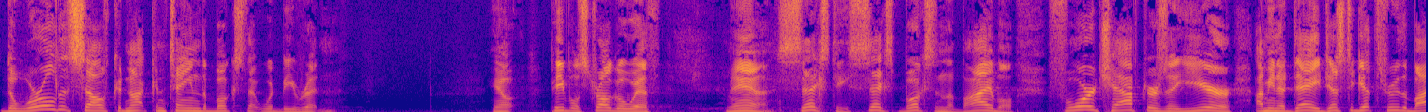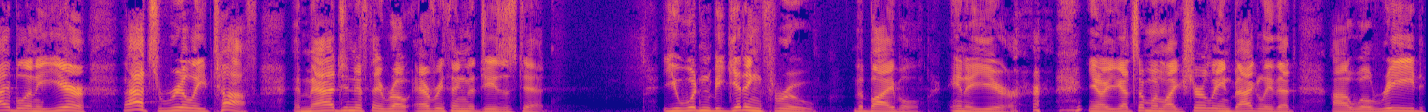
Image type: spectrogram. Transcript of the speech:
the world itself could not contain the books that would be written. You know, people struggle with Man, 66 books in the Bible, four chapters a year, I mean, a day just to get through the Bible in a year. That's really tough. Imagine if they wrote everything that Jesus did. You wouldn't be getting through the Bible in a year. you know, you got someone like Shirlene Bagley that uh, will read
